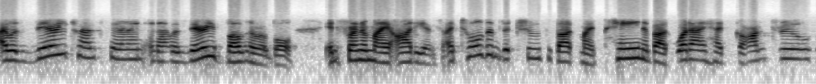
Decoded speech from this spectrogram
I was very transparent and I was very vulnerable in front of my audience. I told them the truth about my pain, about what I had gone through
